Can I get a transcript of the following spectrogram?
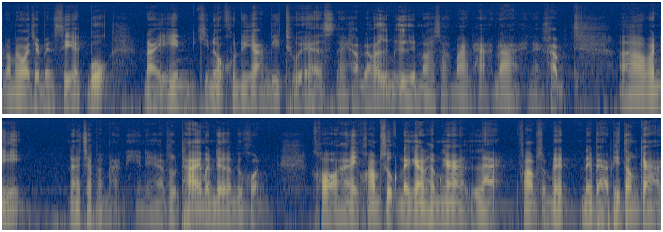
เราไม่ว่าจะเป็น c ียบุ๊กไนอินคิโนคุนิยะ B2S นะครับ แล้วก็อื่นๆเนาะสามารถหาได้นะครับวันนี้น่าจะประมาณนี้นะครับ สุดท้ายเหมือนเดิมทุกคน ขอให้ความสุขในการทำงาน และความสำเร็จในแบบที่ต้องการ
